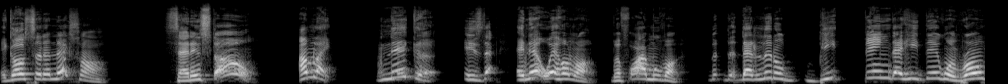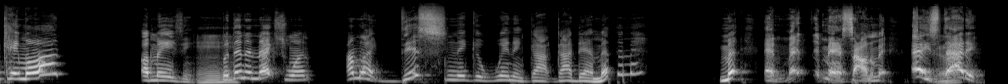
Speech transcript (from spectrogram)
It goes to the next song, Set in Stone. I'm like, nigga, is that? And then wait, hold on. Before I move on, th- th- that little beat thing that he did when Rome came on, amazing. Mhm. But then the next one, I'm like, this nigga went and got goddamn Method Man. Me- and Method Man sounded, hey, Statik,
